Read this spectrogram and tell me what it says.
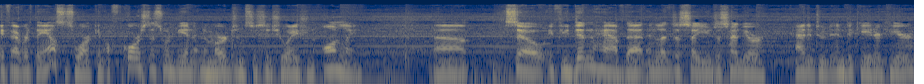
if everything else is working. Of course, this would be an emergency situation only. Uh, so if you didn't have that, and let's just say you just had your attitude indicator here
